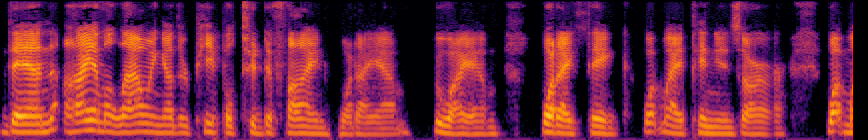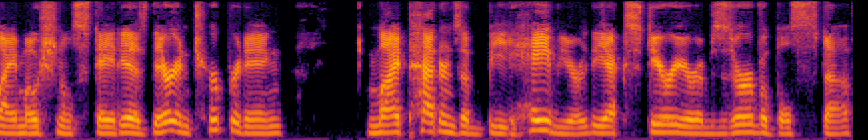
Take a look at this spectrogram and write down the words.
then I am allowing other people to define what I am, who I am, what I think, what my opinions are, what my emotional state is. They're interpreting my patterns of behavior, the exterior observable stuff,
